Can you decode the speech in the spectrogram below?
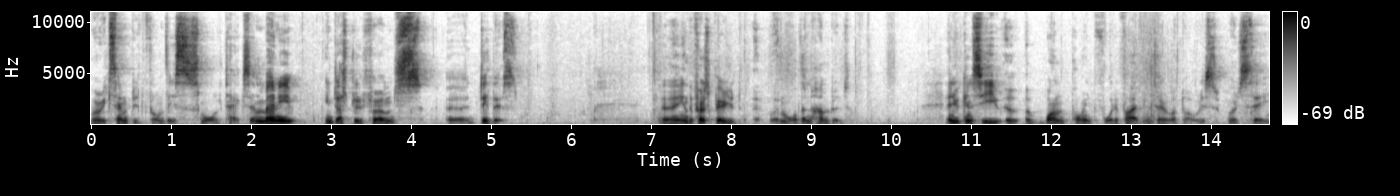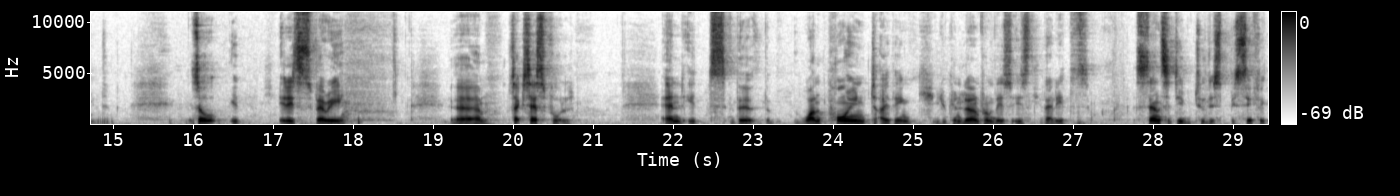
were exempted from this small tax. And many industrial firms uh, did this. Uh, in the first period, uh, more than 100 and you can see a 1.45 terawatt hours were saved. So it, it is very um, successful, and it's the, the one point I think you can learn from this is that it's sensitive to the specific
